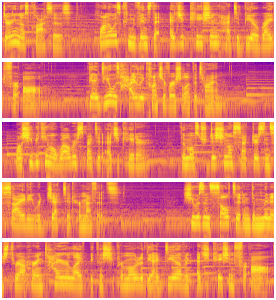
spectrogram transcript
During those classes, Juana was convinced that education had to be a right for all. The idea was highly controversial at the time. While she became a well respected educator, the most traditional sectors in society rejected her methods. She was insulted and diminished throughout her entire life because she promoted the idea of an education for all,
